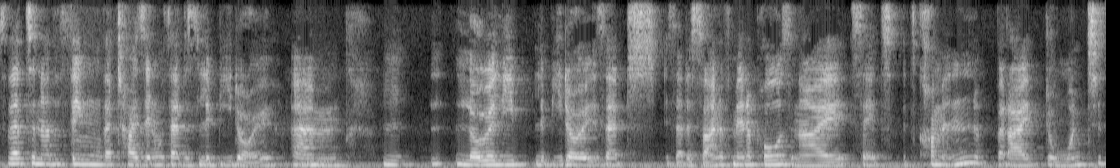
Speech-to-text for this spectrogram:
So that's another thing that ties in with that is libido. Um, l- lower li- libido is that is that a sign of menopause? And I say it's it's common, but I don't want it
